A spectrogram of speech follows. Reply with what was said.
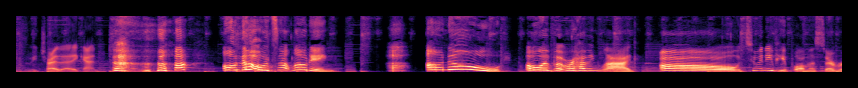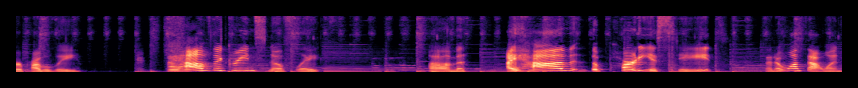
Let me try that again. oh no, it's not loading. Oh no! Oh, but we're having lag. Oh, too many people on the server, probably. I have the green snowflake. Um, I have the party estate. I don't want that one.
